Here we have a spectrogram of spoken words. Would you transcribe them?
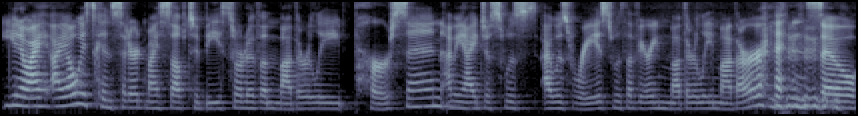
You know, I, I always considered myself to be sort of a motherly person. I mean, I just was I was raised with a very motherly mother, and so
